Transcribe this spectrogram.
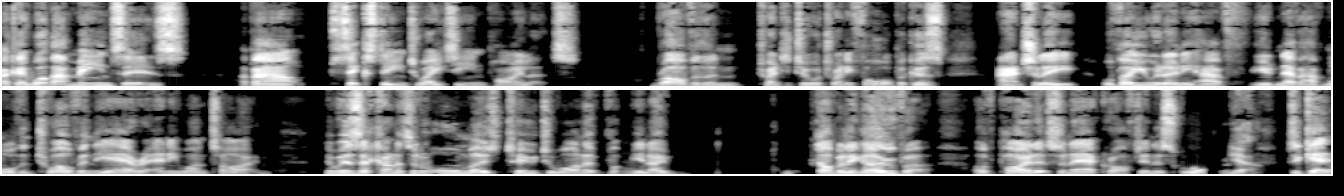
Okay, what that means is about 16 to 18 pilots rather than 22 or 24, because actually, although you would only have, you'd never have more than 12 in the air at any one time, there was a kind of sort of almost two to one of, you hmm. know, doubling over of pilots and aircraft in a squadron yeah. To get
